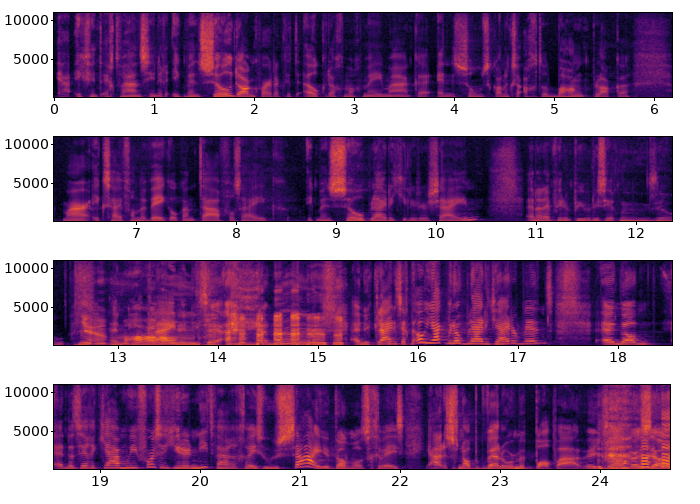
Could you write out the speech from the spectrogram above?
ja, ik vind het echt waanzinnig. Ik ben zo dankbaar dat ik dit elke dag mag meemaken. En soms kan ik ze achter het behang plakken. Maar ik zei van de week ook aan tafel, zei ik... ik ben zo blij dat jullie er zijn. En dan heb je een puber die zegt, mm, zo. Ja, en die kleine die zegt... en die kleine zegt, oh ja, ik ben ook blij dat jij er bent. En dan, en dan zeg ik, ja, moet je je voorstellen dat jullie er niet waren geweest... hoe saai het dan was geweest. Ja, dat snap ik wel hoor, met papa, weet je wel, maar zo.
